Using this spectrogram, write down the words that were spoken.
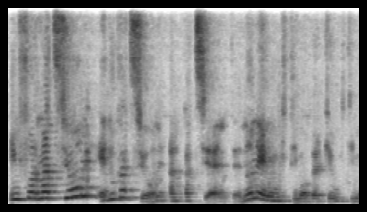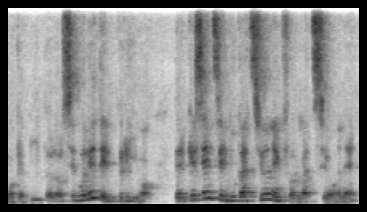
Informazione, educazione al paziente. Non è ultimo perché ultimo capitolo, se volete il primo, perché senza educazione e informazione,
